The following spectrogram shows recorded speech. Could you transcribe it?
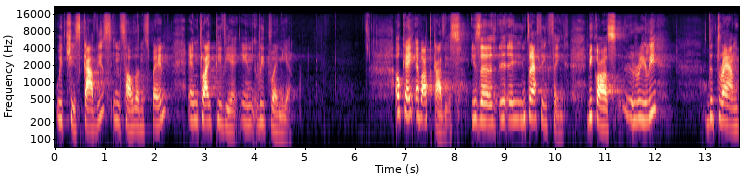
which is Cadiz in southern Spain and Klaipėda in Lithuania. Okay, about Cadiz is an interesting thing because really the trend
